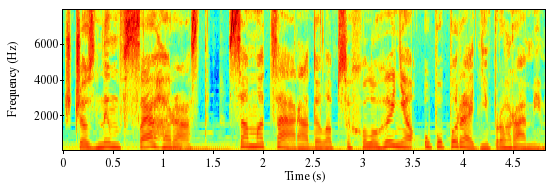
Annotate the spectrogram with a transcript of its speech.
що з ним все гаразд. Саме це радила психологиня у попередній програмі.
